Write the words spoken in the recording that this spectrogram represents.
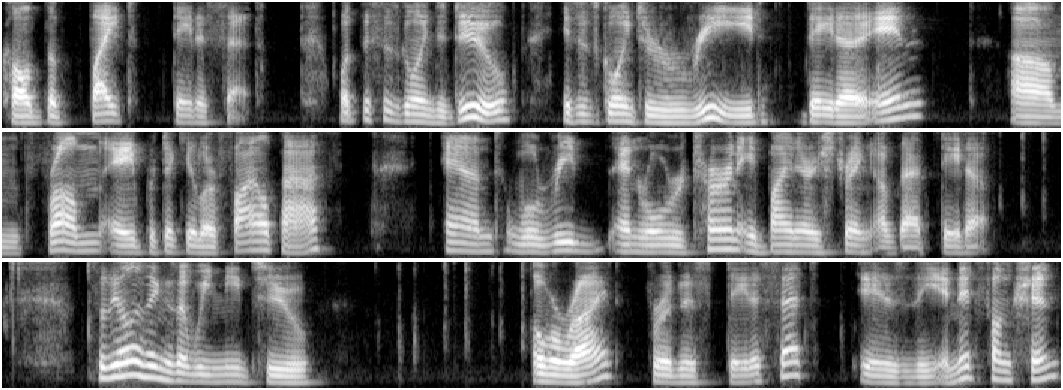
called the byte dataset. What this is going to do is it's going to read data in um, from a particular file path and will read and will return a binary string of that data. So the only things that we need to override for this data set is the init function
